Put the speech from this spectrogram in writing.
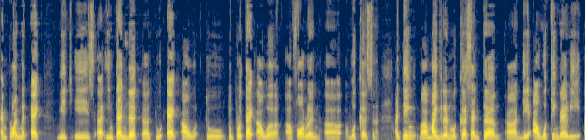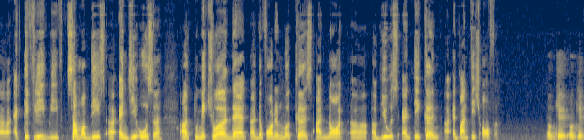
Employment Act which is intended to act our to to protect our foreign workers. I think Migrant Worker Center they are working very actively with some of these NGOs uh, to make sure that uh, the foreign workers are not uh, abused and taken uh, advantage of. Okay, okay.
